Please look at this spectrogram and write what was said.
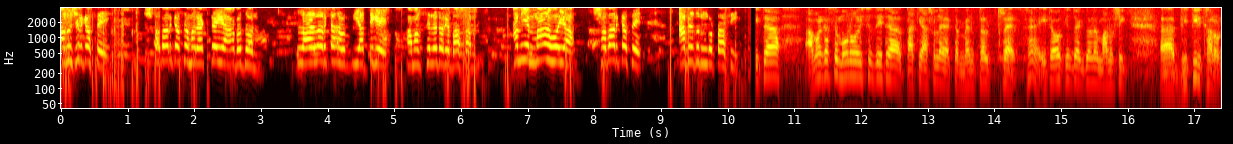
মানুষের কাছে সবার কাছে আমার একটাই আবেদন। লায়লার ইয়ার থেকে আমার ছেলেটাকে বাঁচান। আমি মা হইয়া সবার কাছে আবেদন করতে আছি এটা আমার কাছে মনে হয়েছে যে এটা তাকে আসলে একটা মেন্টাল স্ট্রেস হ্যাঁ? এটাও কিন্তু এক ধরনের মানসিক ভীতির কারণ।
